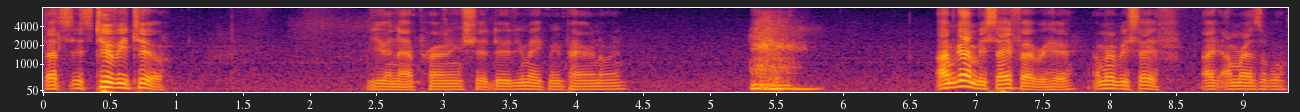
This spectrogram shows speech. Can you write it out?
That's it's two v two. You and that proning shit, dude. You make me paranoid. I'm gonna be safe over here. I'm gonna be safe. I, I'm resable.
